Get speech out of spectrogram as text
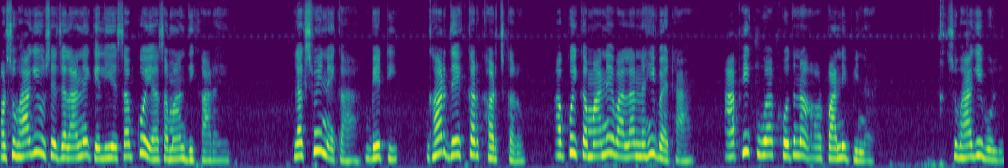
और सुभागी उसे जलाने के लिए सबको यह सामान दिखा रही लक्ष्मी ने कहा, बेटी, घर देखकर खर्च करो। अब कोई कमाने वाला नहीं बैठा है। आप ही कुआँ खोदना और पानी पीना है। सुभागी बोली,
